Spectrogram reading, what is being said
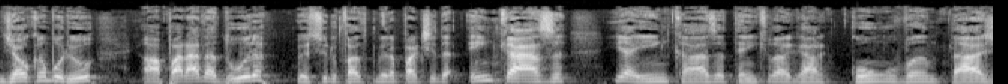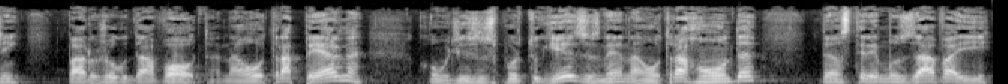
Já o Camboriú é uma parada dura, o Ercílio faz a primeira partida em casa e aí em casa tem que largar com vantagem para o jogo da volta. Na outra perna, como dizem os portugueses, né, na outra ronda, nós teremos Havaí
